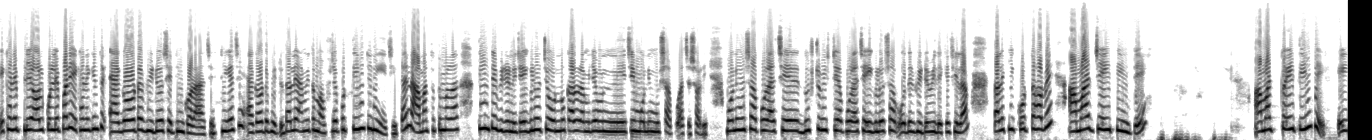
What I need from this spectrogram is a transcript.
এখানে প্লে অল করলে পারে, এখানে কিন্তু এগারোটা ভিডিও সেটিং করা আছে, ঠিক আছে? এগারোটা ভিডিও তাহলে আমি তো মাফুজাপুর তিনটে নিয়েছি, তাই না? আমার তো তোমরা তিনটে ভিডিও নিয়েছি। এগুলো হচ্ছে অন্য কারোর, আমি যেমন নিয়েছি মণি মুসাপু আচ্ছা সরি মণি মুসাপুর আছে, দুষ্টু মিষ্টি আপুর আছে, এগুলো সব ওদের ভিডিও দেখেছিলাম। তাহলে কি করতে হবে? আমার যে এই তিনটে, আমার তো এই তিনটে, এই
